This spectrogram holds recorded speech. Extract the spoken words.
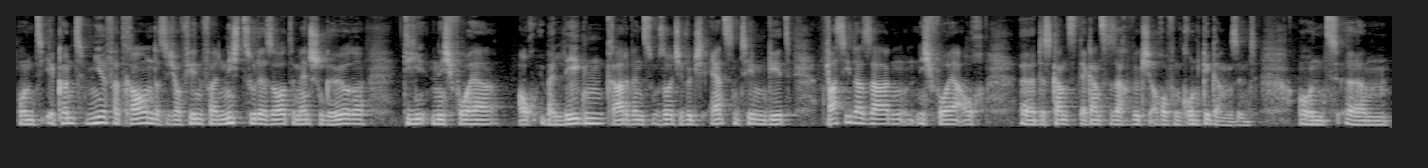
Und ihr könnt mir vertrauen, dass ich auf jeden Fall nicht zu der Sorte Menschen gehöre, die nicht vorher auch überlegen, gerade wenn es um solche wirklich ernsten Themen geht, was sie da sagen und nicht vorher auch äh, das ganze, der ganze Sache wirklich auch auf den Grund gegangen sind. Und ähm,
